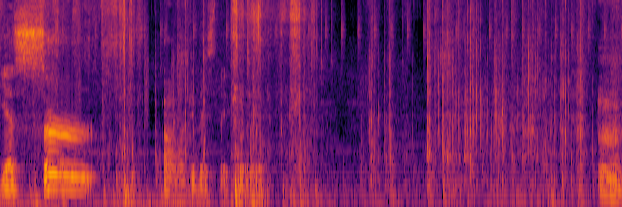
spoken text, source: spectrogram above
Yes, sir. Look at this thing. Mm.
